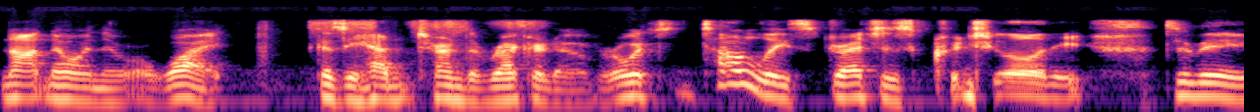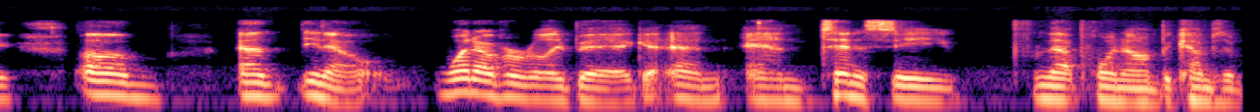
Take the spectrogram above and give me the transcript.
not knowing they were white because he hadn't turned the record over, which totally stretches credulity to me. Um, and you know, went over really big, and and Tennessee from that point on becomes a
